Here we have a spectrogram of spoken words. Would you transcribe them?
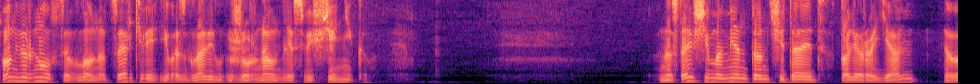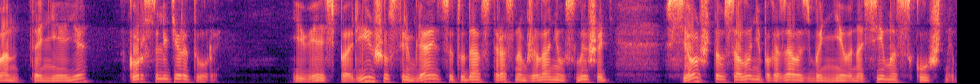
Он вернулся в лоно церкви и возглавил журнал для священников. В настоящий момент он читает в Пале-Рояль в Антонее курс литературы. И весь Париж устремляется туда в страстном желании услышать все, что в салоне показалось бы невыносимо скучным.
